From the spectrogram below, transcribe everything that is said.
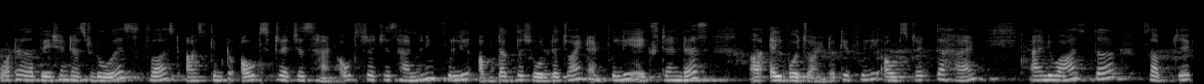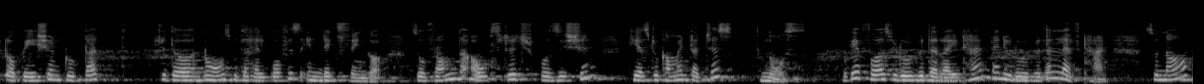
what the patient has to do is first ask him to outstretch his hand. Outstretch his hand meaning fully abduct the shoulder joint and fully extend his uh, elbow joint okay? Fully outstretch the hand and you ask the subject or patient to touch the nose with the help of his index finger. So from the outstretched position he has to come and touch his nose okay first you do it with the right hand then you do it with the left hand. So now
